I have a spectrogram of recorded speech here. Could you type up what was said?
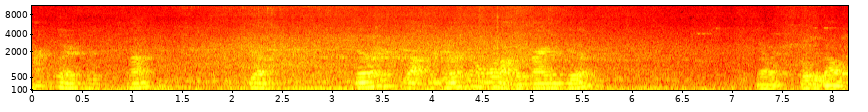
thẳng lên đó. Chưa? Nhớ gặp nhớ chứ không có làm được ngay, nhớ rồi câu từ đầu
